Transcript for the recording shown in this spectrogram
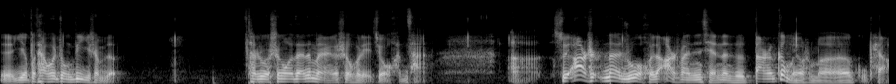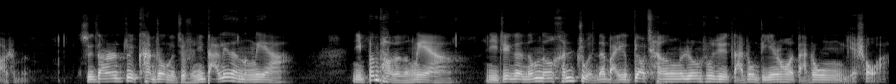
呃，也不太会种地什么的。他如果生活在那么样一个社会里，就很惨啊。所以二十，那如果回到二十万年前，那就当然更没有什么股票啊什么的。所以当然最看重的就是你打猎的能力啊，你奔跑的能力啊，你这个能不能很准的把一个标枪扔出去打中敌人或打中野兽啊？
